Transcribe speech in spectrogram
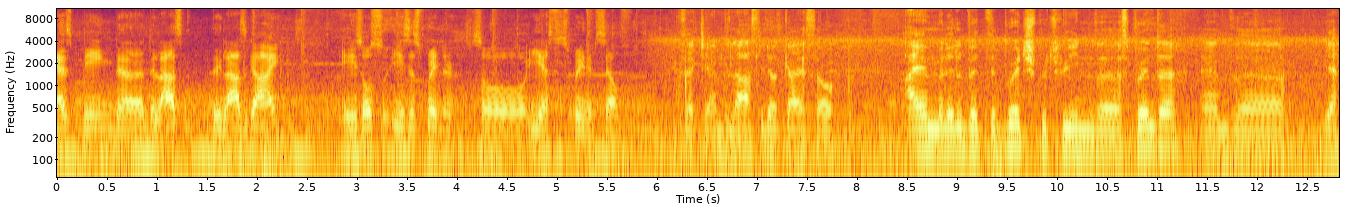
as being the the last the last guy, he's also he's a sprinter, so he has to sprint himself. Exactly, I'm the last lead out guy, so I am a little bit the bridge between the sprinter and the yeah,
